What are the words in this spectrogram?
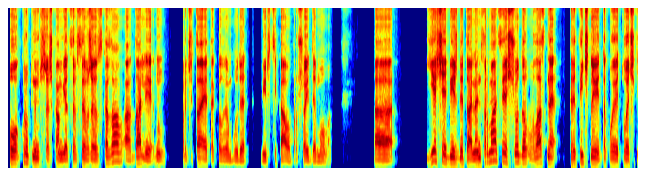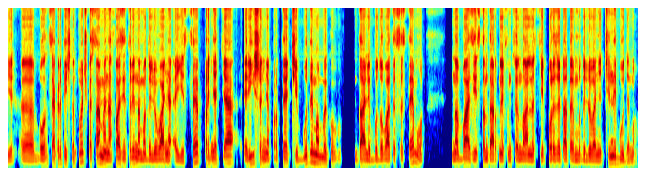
по крупним шашкам я це все вже сказав, а далі ну, прочитаєте, коли вам буде більш цікаво, про що йде мова. Є ще більш детальна інформація щодо, власне, критичної такої точки, е, бо ця критична точка саме на фазі 3 на моделювання АІС. Це прийняття рішення про те, чи будемо ми далі будувати систему на базі стандартної функціональності по результатам моделювання, чи не будемо.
